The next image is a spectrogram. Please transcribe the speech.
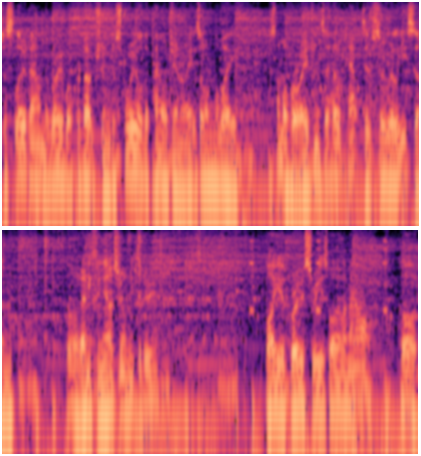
To slow down the robot production, destroy all the power generators along the way. Some of our agents are held captive, so release them. God, anything else you want me to do? Buy your groceries while I'm out? God.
